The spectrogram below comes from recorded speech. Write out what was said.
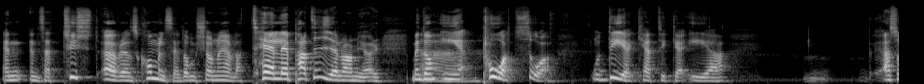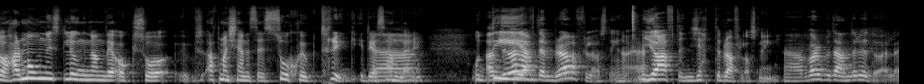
en, en så här, tyst överenskommelse. De kör någon jävla telepati eller vad de gör. Men de ja. är på så. Och det kan jag tycka är alltså, harmoniskt, lugnande och så, att man känner sig så sjukt trygg i deras ja. händer. Och ja, det... Du har haft en bra förlossning har jag. Jag har haft en jättebra förlossning. Ja, var du på Danderyd då eller?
